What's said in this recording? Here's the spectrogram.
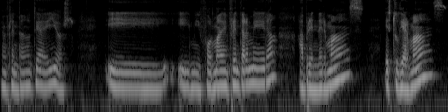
enfrentándote a ellos. Y, mi forma de enfrentarme era aprender más, estudiar más,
